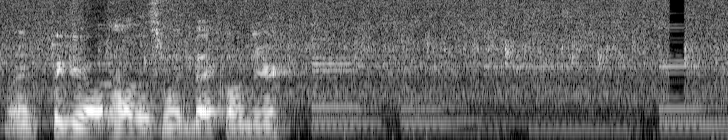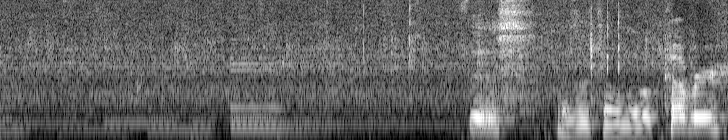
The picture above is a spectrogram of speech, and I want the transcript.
Try and figure out how this went back on there. This has its own little cover.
